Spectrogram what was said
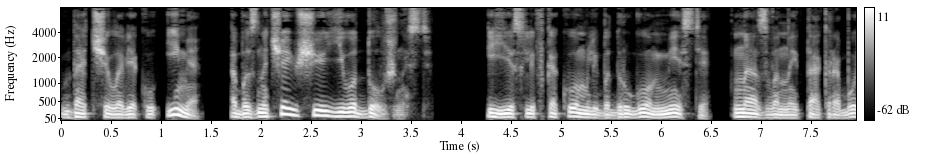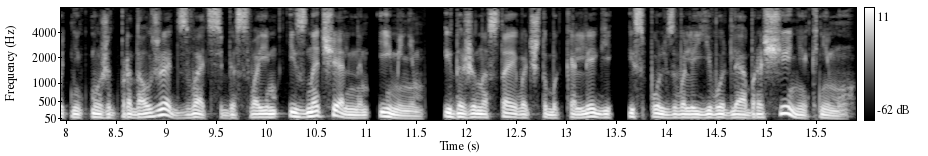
дать человеку имя, обозначающее его должность. И если в каком-либо другом месте названный так работник может продолжать звать себя своим изначальным именем и даже настаивать, чтобы коллеги использовали его для обращения к нему,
